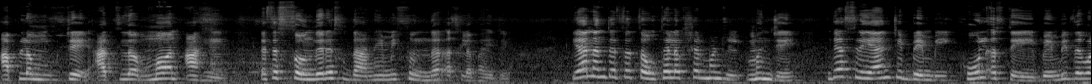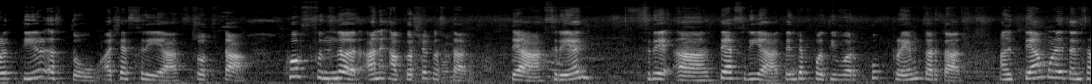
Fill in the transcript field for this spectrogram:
आपलं जे आतलं मन आहे त्याचं सौंदर्यसुद्धा नेहमी सुंदर असलं पाहिजे. यानंतरचं चौथं लक्षण म्हटलं म्हणजे ज्या स्त्रियांची बेंबी खोल असते बेंबीजवळ तीळ असतो अशा स्त्रिया स्वतः खूप सुंदर आणि आकर्षक असतात. त्या स्त्रियां स्त्री त्या स्त्रिया त्यांच्या पतीवर खूप प्रेम करतात आणि त्यामुळे त्यांचा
